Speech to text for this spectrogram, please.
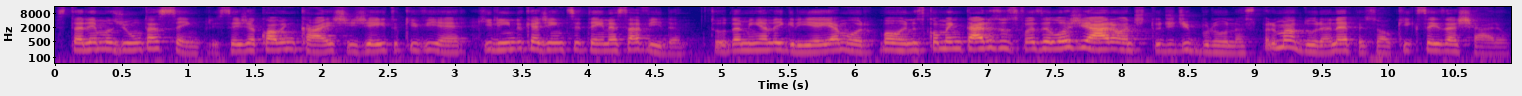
Estaremos juntas sempre, seja qual encaixe, jeito que vier. Que lindo que a gente se tem nessa vida. Toda minha alegria e amor. Bom, e nos comentários os fãs elogiaram a atitude de Bruna. Super madura, né, pessoal? O que, que vocês acharam?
